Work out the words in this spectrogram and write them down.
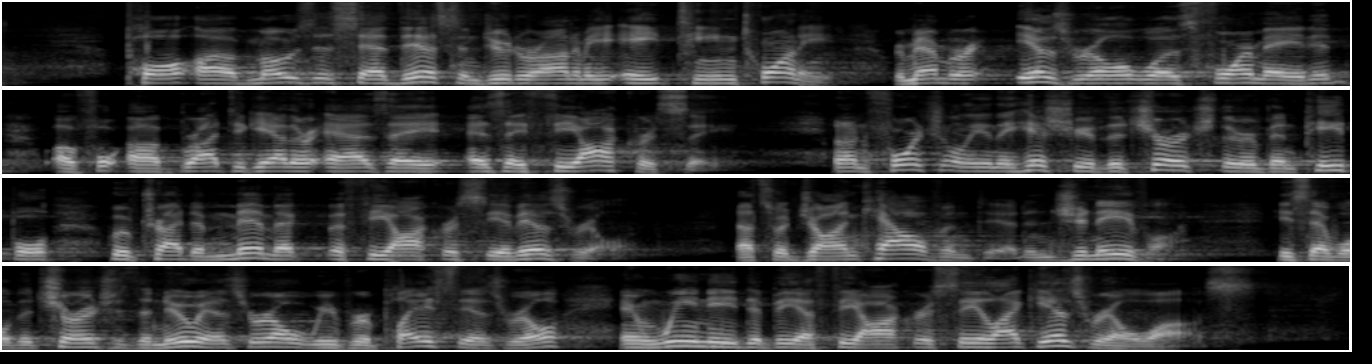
Paul, uh, Moses said this in Deuteronomy 18:20. Remember, Israel was formated, uh, for, uh, brought together as a, as a theocracy. And unfortunately, in the history of the church, there have been people who have tried to mimic the theocracy of Israel. That's what John Calvin did in Geneva. He said, well, the church is the new Israel. We've replaced Israel and we need to be a theocracy like Israel was.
